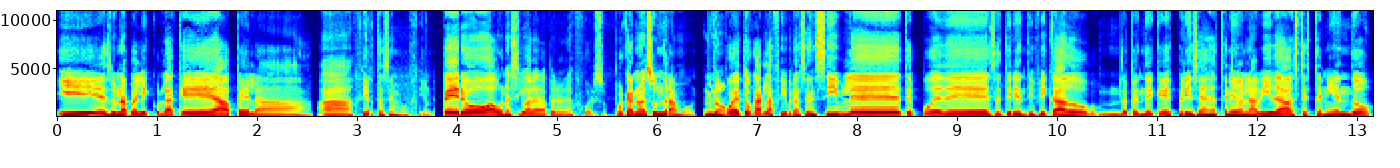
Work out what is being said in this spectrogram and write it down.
Y es una película que apela a ciertas emociones. Pero aún así vale la pena el esfuerzo. Porque no es un dramón. Te puede tocar la fibra sensible, te puedes sentir identificado, depende de qué experiencias hayas tenido en la vida o estés teniendo,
